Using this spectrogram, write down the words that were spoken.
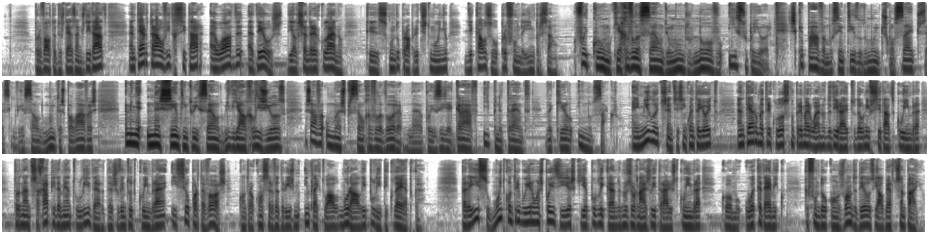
Por volta dos 10 anos de idade, Antero terá ouvido recitar a Ode a Deus, de Alexandre Herculano, que, segundo o próprio testemunho, lhe causou profunda impressão. Foi como que a revelação de um mundo novo e superior escapava-me o sentido de muitos conceitos, a significação de muitas palavras, a minha nascente intuição do ideal religioso achava uma expressão reveladora na poesia grave e penetrante daquele hino sacro. Em 1858, Antero matriculou-se no primeiro ano de Direito da Universidade de Coimbra, tornando-se rapidamente o líder da juventude coimbrã e seu porta-voz contra o conservadorismo intelectual, moral e político da época. Para isso, muito contribuíram as poesias que ia publicando nos jornais literários de Coimbra, como O Académico, que fundou com João de Deus e Alberto Sampaio.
